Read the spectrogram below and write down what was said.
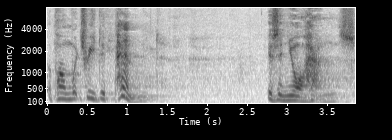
upon which we depend is in your hands.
